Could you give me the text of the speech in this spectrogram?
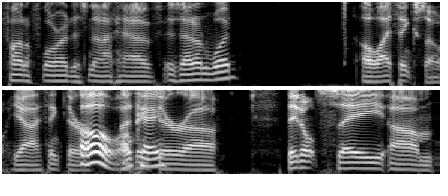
Fonta Flora does not have. Is that on wood? Oh, I think so. Yeah, I think they're. Oh, I okay. think they're. Uh, they don't say um,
